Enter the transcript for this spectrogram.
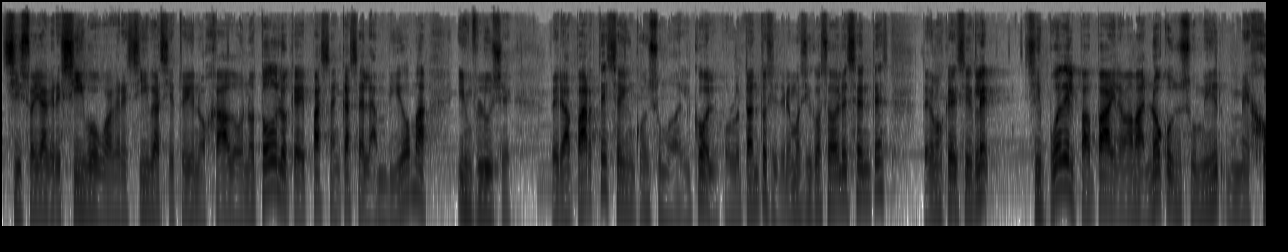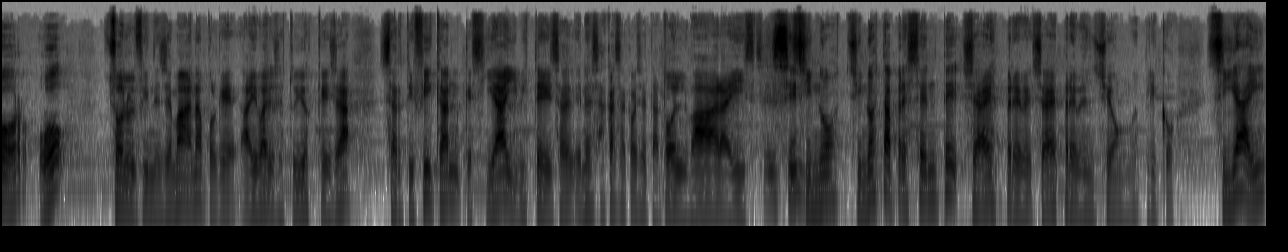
si soy agresivo o agresiva, si estoy enojado o no. Todo lo que pasa en casa del ambioma influye. Pero aparte si hay un consumo de alcohol. Por lo tanto, si tenemos hijos adolescentes, tenemos que decirle, si puede el papá y la mamá no consumir, mejor o solo el fin de semana, porque hay varios estudios que ya certifican que si hay, viste, en esas casas que a veces está todo el bar ahí, Si, no, si no está presente ya es, ya es prevención, me explico. Si hay,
